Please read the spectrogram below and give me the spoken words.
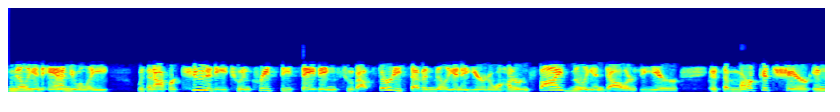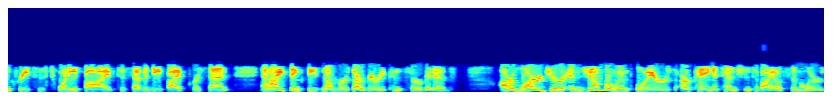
million annually with an opportunity to increase these savings to about 37 million a year to 105 million dollars a year if the market share increases 25 to 75 percent. And I think these numbers are very conservative. Our larger and jumbo employers are paying attention to biosimilars.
